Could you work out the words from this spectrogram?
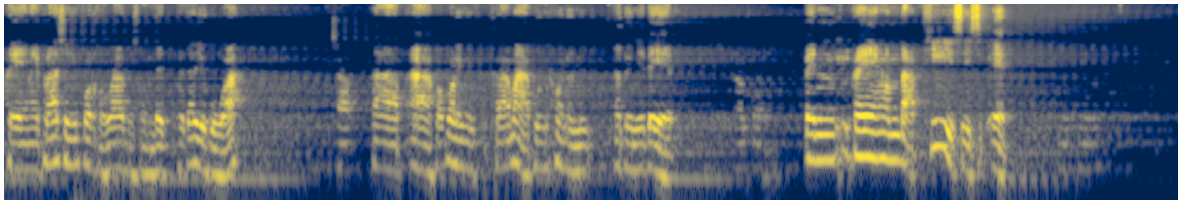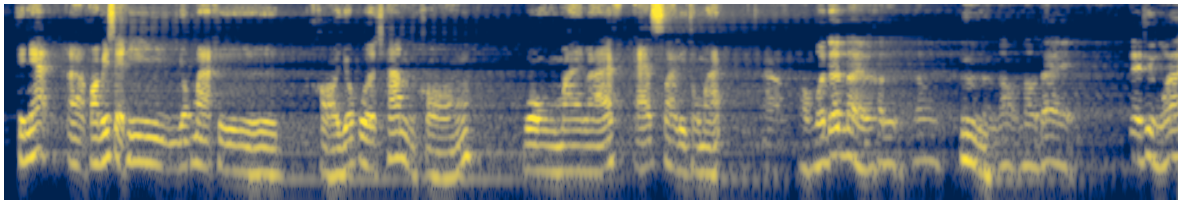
เพลงในพระราชนิพนธ์ของว่าสมเด็จพระเจ้าอยู่หัว ครับอ่าอ่าพระบรมพระมหาภูมิพลอดุลยเดชครับผมเป็นเพลงลำดับที่ 41 ทีเนี้ยอ่าความพิเศษที่ยกมาคือขอยกเวอร์ชั่นของวง My Life as Ali Thomas ครับของโมเดิร์นหน่อยเขาต้องอืมเราเราได้ได้ถึงว่า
